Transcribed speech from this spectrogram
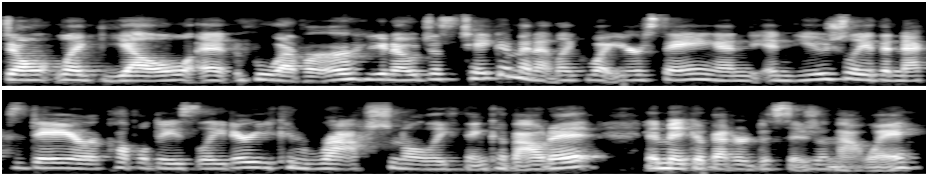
don't like yell at whoever you know just take a minute like what you're saying and and usually the next day or a couple days later you can rationally think about it and make a better decision that way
